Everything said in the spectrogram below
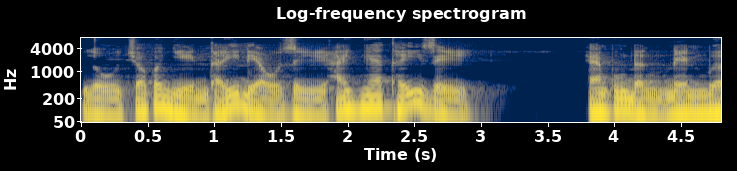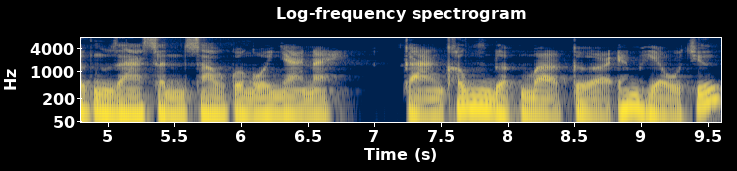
Dù cho có nhìn thấy điều gì Hay nghe thấy gì Em cũng đừng nên bước ra sân sau của ngôi nhà này. Càng không được mở cửa, em hiểu chứ?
